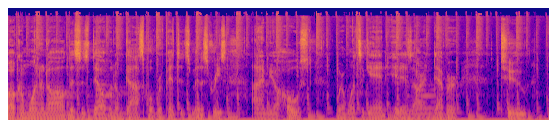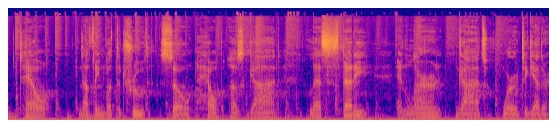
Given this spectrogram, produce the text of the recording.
Welcome, one and all. This is Delvin of Gospel Repentance Ministries. I'm your host, where once again it is our endeavor to tell nothing but the truth. So help us, God. Let's study and learn God's Word together.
